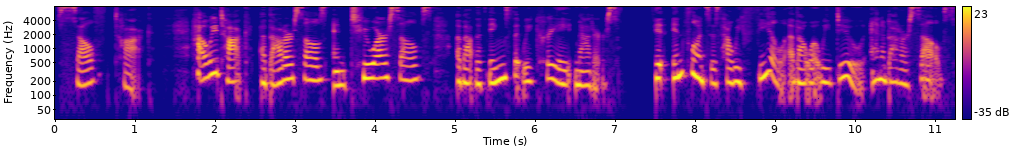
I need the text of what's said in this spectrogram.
self talk. How we talk about ourselves and to ourselves about the things that we create matters. It influences how we feel about what we do and about ourselves.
